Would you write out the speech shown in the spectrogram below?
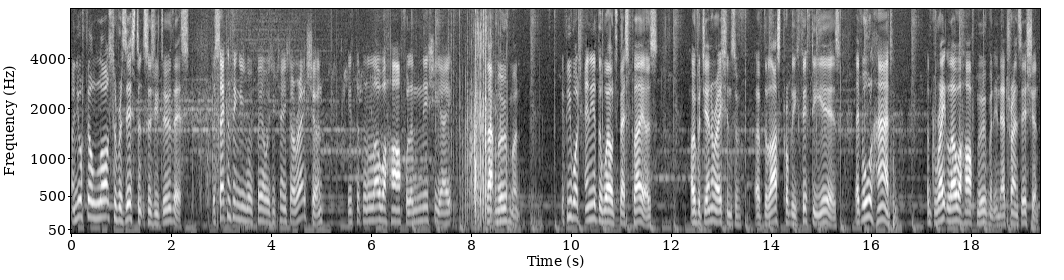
and you'll feel lots of resistance as you do this. The second thing you will feel as you change direction is that the lower half will initiate that movement. If you watch any of the world's best players over generations of, of the last probably 50 years, they've all had a great lower half movement in their transition.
